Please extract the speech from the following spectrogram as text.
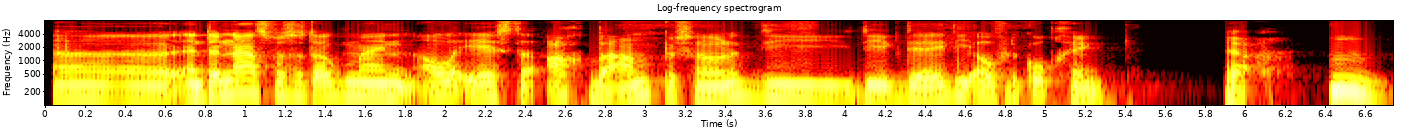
Uh, en daarnaast was het ook mijn allereerste achtbaan, persoonlijk, die, die ik deed, die over de kop ging. Ja. hmm,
